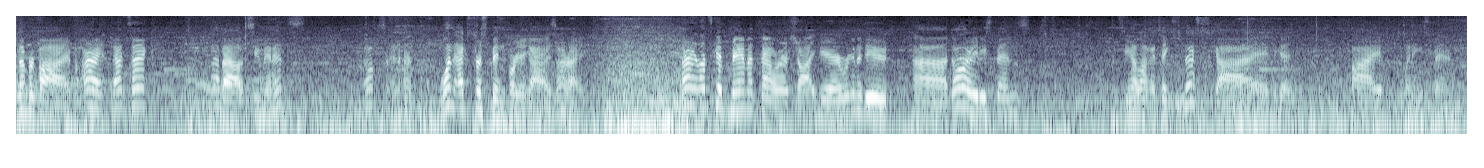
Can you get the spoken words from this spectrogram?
Number five. All right, that took about two minutes. Oops, and one extra spin for you guys. All right. All right, let's get Mammoth Power a shot here. We're gonna do uh, $1.80 spins and see how long it takes this guy to get five winning spins.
